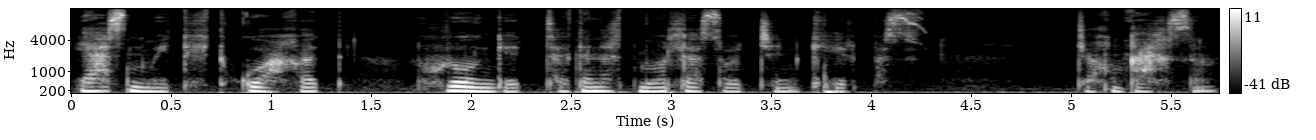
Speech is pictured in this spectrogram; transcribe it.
яасан мэддэхгүй байхад нөхрөө ингээд цагдаа нарт муулаа сууж гин гэхээр бас жоохон гайхсан.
